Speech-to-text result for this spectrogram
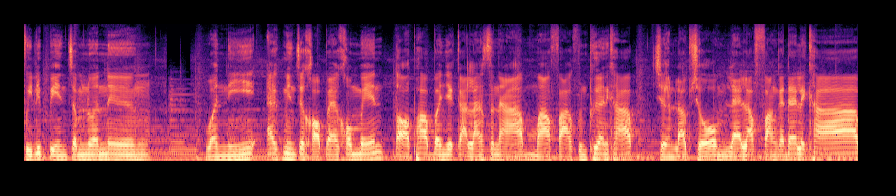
ฟิลิปปินส์จำนวนหนึ่ง วันนี้แอดมินจะขอแปลคอมเมนต์ต่อภาพบรรยากาศหลังสนามมาฝากเพื่อนๆครับ เชิญรับชมและรับฟังกันได้เลยครับ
